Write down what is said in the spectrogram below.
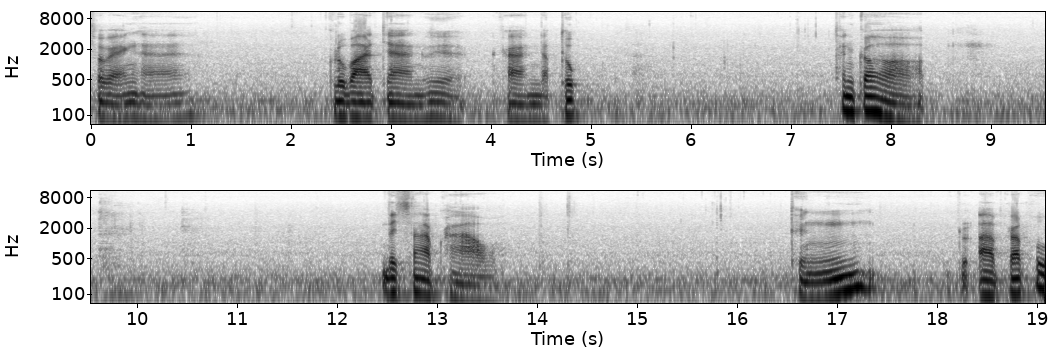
แสวงหา ครูบาอาจารย์เพื่อการดับทุกข์ ท่านก็ ได้ทราบข่าว ถึงพระผู้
